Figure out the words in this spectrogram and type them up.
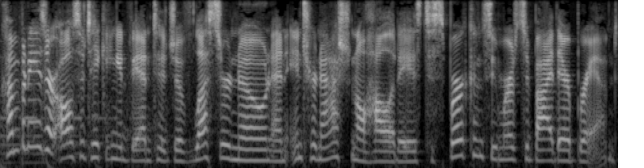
Companies are also taking advantage of lesser known and international holidays to spur consumers to buy their brand.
